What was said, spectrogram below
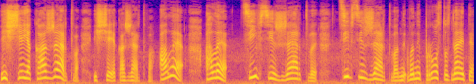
І ще яка жертва, і ще яка жертва. Але, але ці всі жертви, ці всі жертви, вони- просто, знаєте,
